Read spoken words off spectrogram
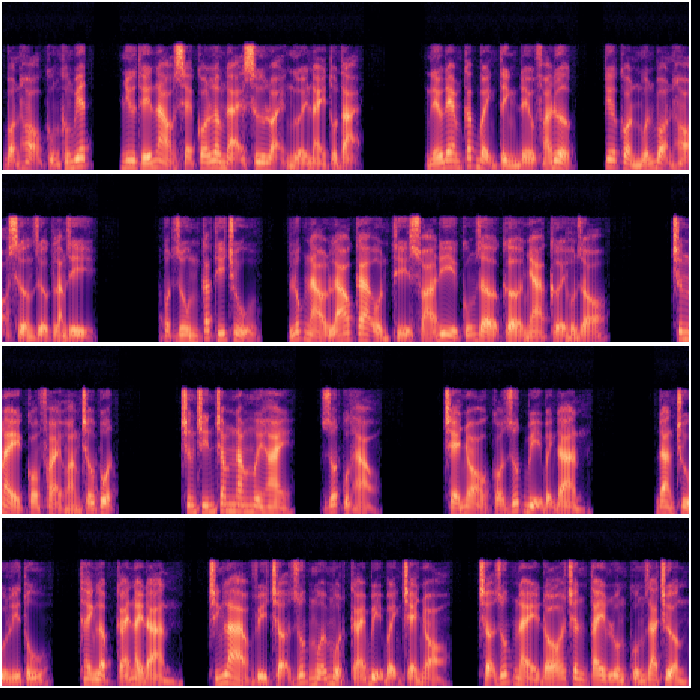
Bọn họ cũng không biết, như thế nào sẽ có Lâm Đại Sư loại người này tồn tại. Nếu đem các bệnh tình đều phá được, kia còn muốn bọn họ xưởng dược làm gì? Bột dùn các thí chủ, lúc nào lão ca ổn thì xóa đi cũng giờ cờ nha cười hôn gió. Chương này có phải Hoàng Châu tuột? Chương 952, rốt cuộc hảo. Trẻ nhỏ có rút bị bệnh đàn. Đàn chủ Lý Tú, thành lập cái này đàn, chính là vì trợ giúp mỗi một cái bị bệnh trẻ nhỏ, trợ giúp này đó chân tay luôn cuống ra trường.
